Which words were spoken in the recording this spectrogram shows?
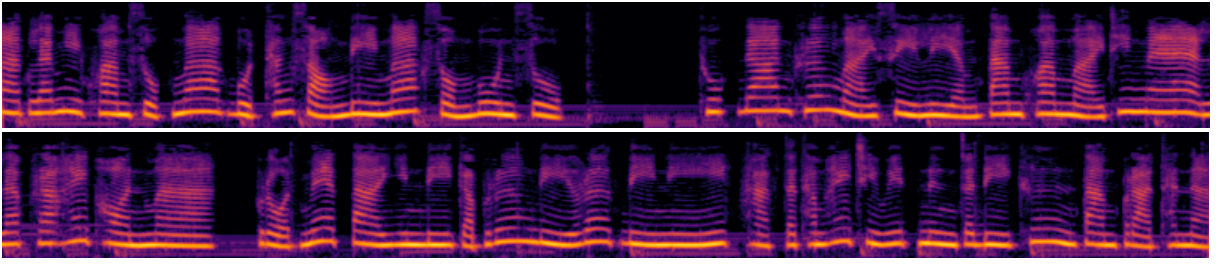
ากและมีความสุขมากบุตรทั้งสองดีมากสมบูรณ์สุข ทุกด้านเครื่องหมายสี่เหลี่ยมตามความหมายที่แม่และพระให้พรมา โปรดเมตตายินดีกับเรื่องดีเลิกดีนี้ หากจะทำให้ชีวิตหนึ่งจะดีขึ้นตามปรารถนา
